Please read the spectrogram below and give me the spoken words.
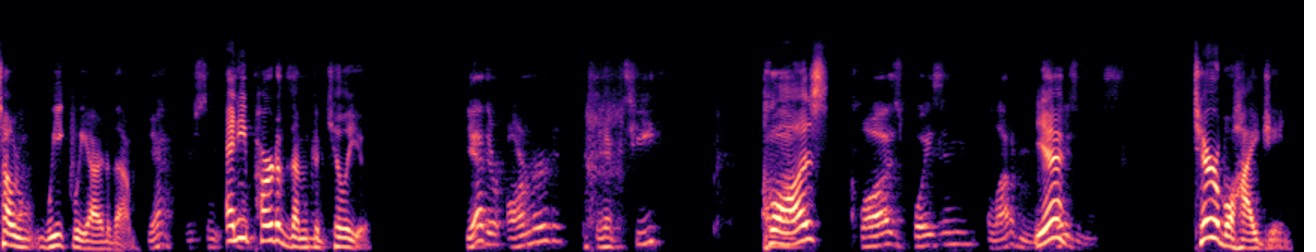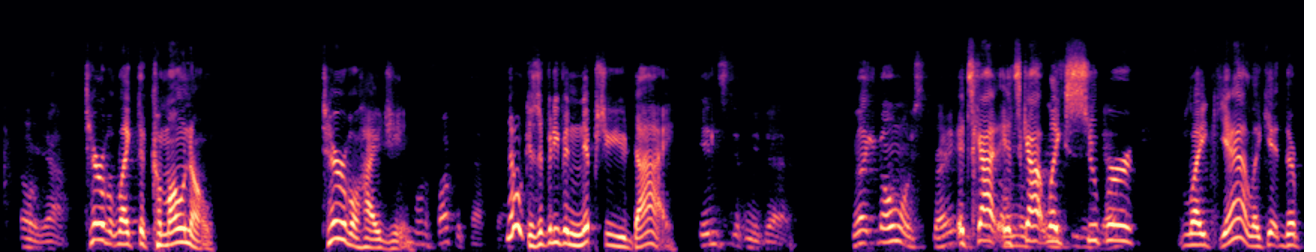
how weak we are to them. yeah, Any part of them could kill you. Yeah, they're armored. They have teeth, uh, Claws, claws, poison. A lot of them. Yeah. poisonous. terrible hygiene. Oh yeah. Terrible, like the Komodo. Terrible hygiene. want to fuck with that. Thing. No, because if it even nips you, you die. Instantly dead. Like almost right. It's got it's got like super like yeah, like it, they're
